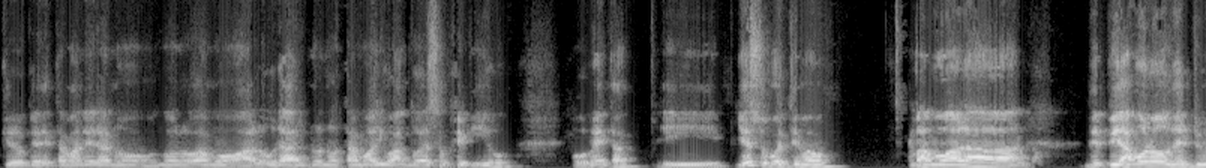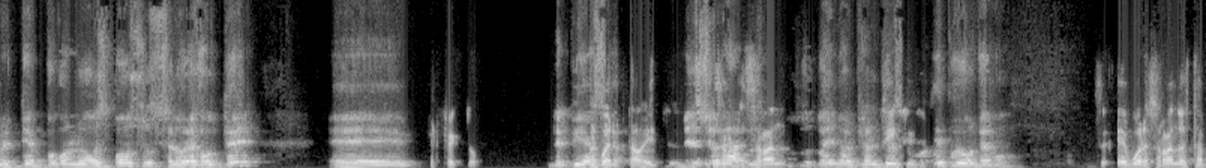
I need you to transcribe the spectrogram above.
creo que de esta manera no, no lo vamos a lograr, no nos estamos ayudando a ese objetivo o meta y, y eso pues estimado, vamos a la despidámonos del primer tiempo con los sponsors, se lo dejo a usted. Eh, Perfecto. Despídase. Bueno, cerrando. Sí, sí. volvemos. Eh, bueno, cerrando esta,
